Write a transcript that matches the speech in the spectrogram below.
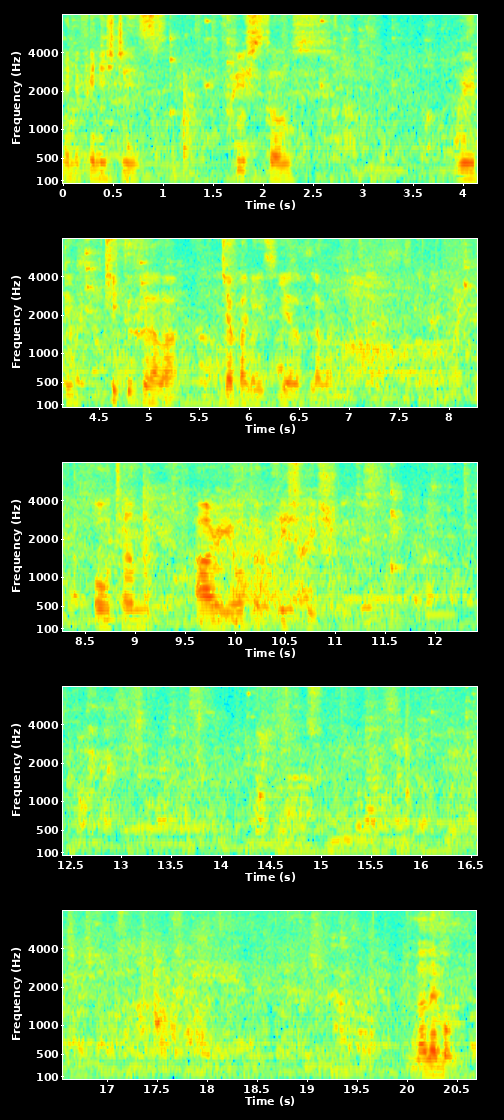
And the finished is fish sauce with kiku flower, Japanese yellow flower. The autumn, early autumn fish dish. The lemon.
